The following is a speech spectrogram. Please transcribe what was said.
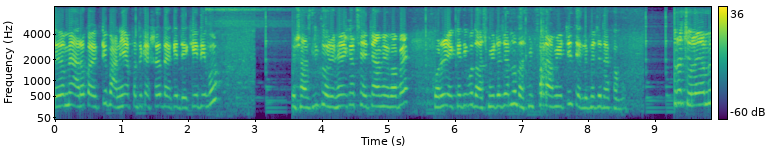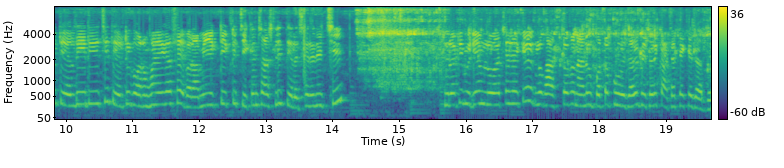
এবার আমি আরও কয়েকটি বানিয়ে আপনাদেরকে একসাথে দেখে দেখিয়ে দিব। তো শাসলিক তৈরি হয়ে গেছে, এটা আমি এভাবে করে রেখে দিব দশ মিনিটের জন্য। দশ মিনিট পরে আমি এটি তেলে ভেজে দেখাবো। পুরো চুলায় আমি তেল দিয়ে দিয়েছি, তেলটি গরম হয়ে গেছে। এবার আমি একটি একটি চিকেন শাসলিক তেলে ছেড়ে দিচ্ছি। চুলাটি মিডিয়াম লো আছে রেখে এগুলো ভাজতে হবে, নাহলে উপরটা পুড়ে যাবে, ভেতরে কাঁচা থেকে যাবে।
